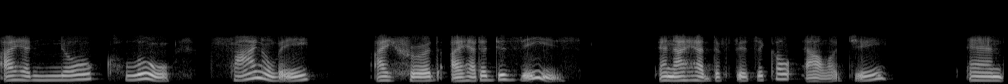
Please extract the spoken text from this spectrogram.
I had no clue. Finally, I heard I had a disease and I had the physical allergy and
